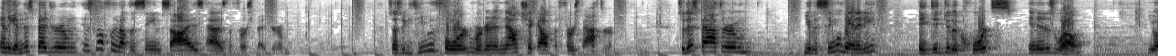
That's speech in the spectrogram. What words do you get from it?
And again, this bedroom is roughly about the same size as the first bedroom. So as we continue move forward, we're gonna now check out the first bathroom. So this bathroom, you have a single vanity. They did do the quartz in it as well, you,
